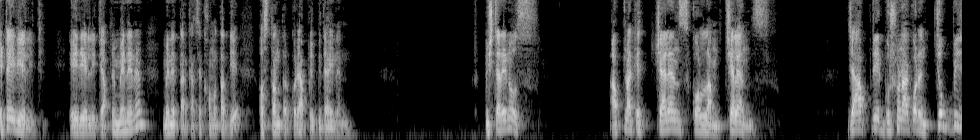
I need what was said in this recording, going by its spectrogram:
এটাই রিয়েলিটি এই রিয়েলিটি আপনি মেনে নেন, মেনে তার কাছে ক্ষমতা দিয়ে হস্তান্তর করে আপনি বিদায় নেন। মিস্টার ইনোস, আপনাকে চ্যালেঞ্জ করলাম চ্যালেঞ্জ যে আপনি ঘোষণা করেন, চব্বিশ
